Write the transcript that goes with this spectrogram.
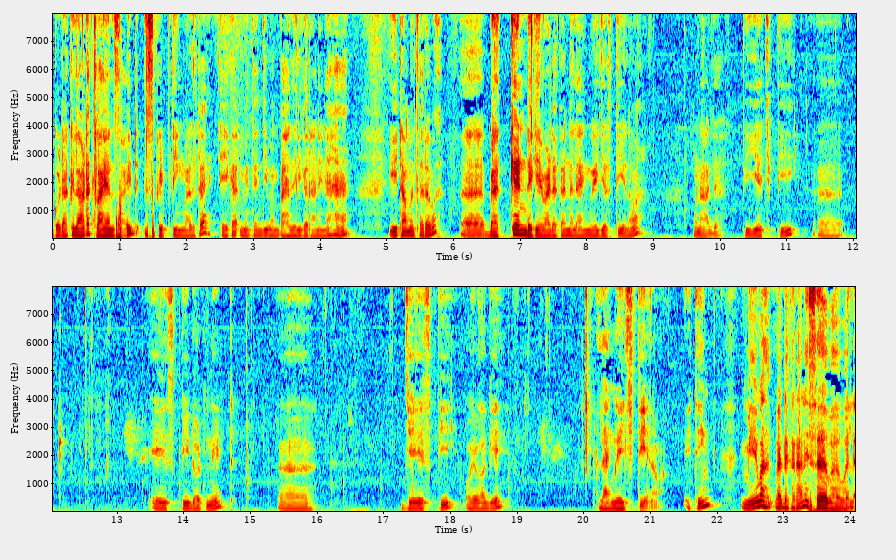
ගොඩක් කලාට කලයන් සයිඩ් ස්ක්‍රප්ටිං වලට. ඒක මෙතැන්දිම පැහැදිලි කරන්නේ නැහැ. ඊට අමතරව බැක්කෙන්ඩ එකේ වැඩ කරන්න ලැංවේජස් තියෙනවා. මොනාද? PHP ASP.net JSP ඔය වගේ ලැංවේජ් තියෙනවා. ඉතිං මේවා වැඩ කරන්නේ සර්වවල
